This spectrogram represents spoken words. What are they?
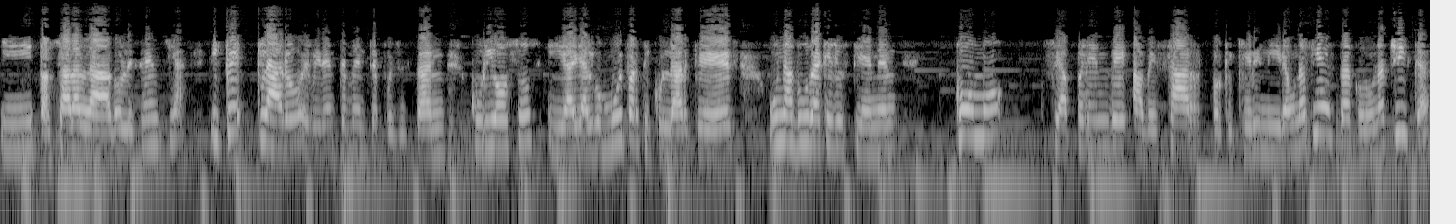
y pasar a la adolescencia y que claro evidentemente pues están curiosos y hay algo muy particular que es una duda que ellos tienen cómo se aprende a besar porque quieren ir a una fiesta con una chica,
